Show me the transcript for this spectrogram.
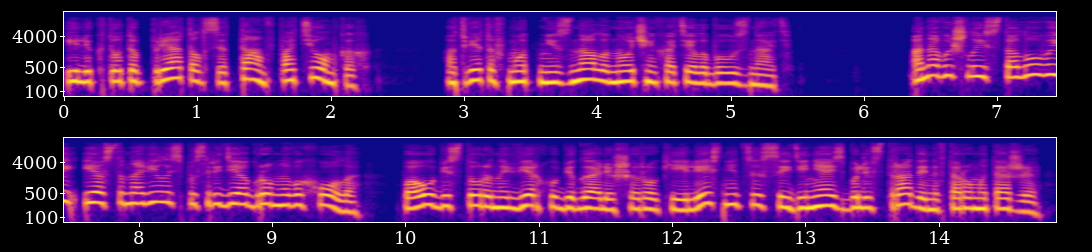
или кто-то прятался там, в потемках? Ответов Мот не знала, но очень хотела бы узнать. Она вышла из столовой и остановилась посреди огромного холла. По обе стороны вверх убегали широкие лестницы, соединяясь балюстрадой на втором этаже —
